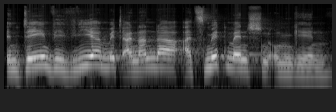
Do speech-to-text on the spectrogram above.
in dem, wie wir miteinander als Mitmenschen umgehen.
